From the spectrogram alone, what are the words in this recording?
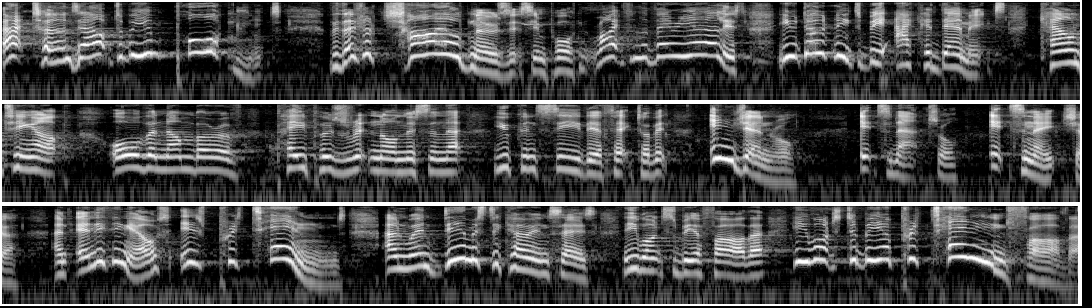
That turns out to be important. The little child knows it's important right from the very earliest. You don't need to be academics counting up all the number of papers written on this and that. You can see the effect of it. In general, it's natural, it's nature. And anything else is pretend. And when dear Mr. Cohen says he wants to be a father, he wants to be a pretend father.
